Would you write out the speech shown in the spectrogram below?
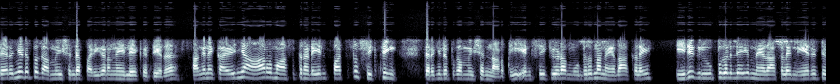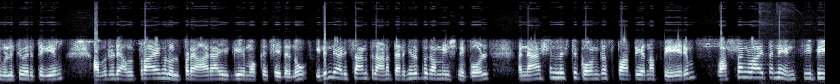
തെരഞ്ഞെടുപ്പ് കമ്മീഷന്റെ പരിഗണനയിലേക്ക് എത്തിയത്. അങ്ങനെ കഴിഞ്ഞ ആറ് മാസത്തിനിടയിൽ പത്ത് സിറ്റിംഗ് തെരഞ്ഞെടുപ്പ് കമ്മീഷൻ നടത്തി. എൻ സി പിയുടെ മുതിർന്ന നേതാക്കളെ ഇരു ഗ്രൂപ്പുകളിലെയും നേതാക്കളെ നേരിട്ട് വിളിച്ചു വരുത്തുകയും അവരുടെ അഭിപ്രായങ്ങൾ ഉൾപ്പെടെ ആരായുകയും ഒക്കെ ചെയ്തിരുന്നു. ഇതിന്റെ അടിസ്ഥാനത്തിലാണ് തെരഞ്ഞെടുപ്പ് കമ്മീഷൻ ഇപ്പോൾ നാഷണലിസ്റ്റ് കോൺഗ്രസ് പാർട്ടി എന്ന പേരും വർഷങ്ങളായി തന്നെ എൻ സി പി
